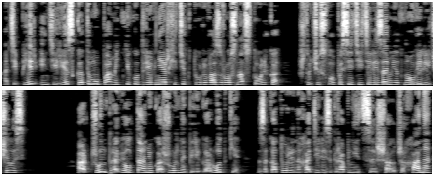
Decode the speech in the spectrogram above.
А теперь интерес к этому памятнику древней архитектуры возрос настолько, что число посетителей заметно увеличилось. Арджун провел Таню к ажурной перегородке, за которой находились гробницы Шахджахана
